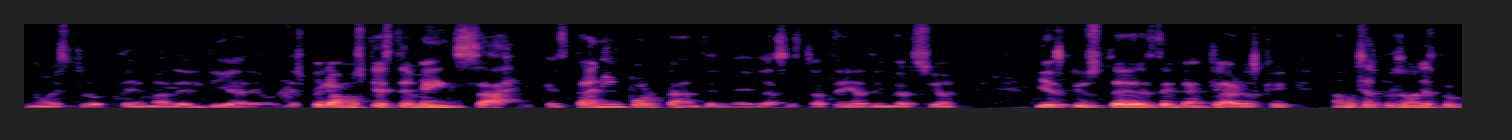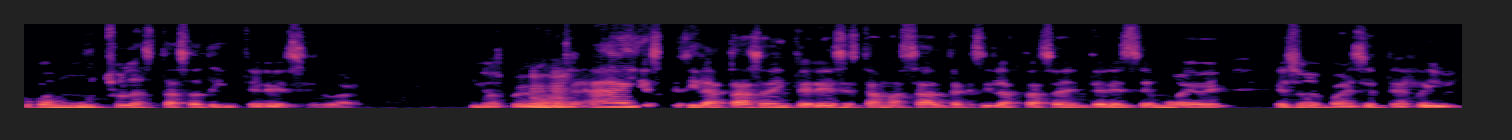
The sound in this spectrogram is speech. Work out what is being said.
nuestro tema del día de hoy. Esperamos que este mensaje, que es tan importante en las estrategias de inversión, y es que ustedes tengan claros que a muchas personas les preocupan mucho las tasas de interés, Eduardo. Y nos preguntan, ay, es que si la tasa de interés está más alta, que si la tasa de interés se mueve, eso me parece terrible.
